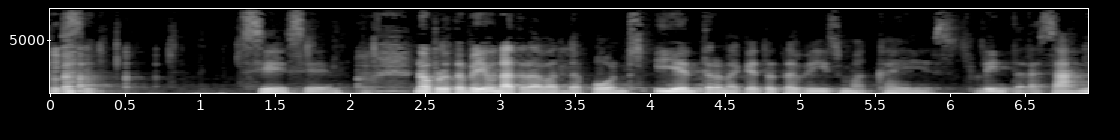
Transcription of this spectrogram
Sí, sí. No, però també hi ha un altre debat de fons i entra en aquest atavisme que és l'interessant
